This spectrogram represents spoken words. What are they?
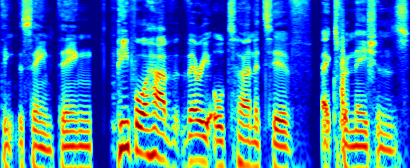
think the same thing. People have very alternative explanations.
